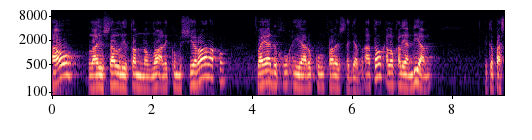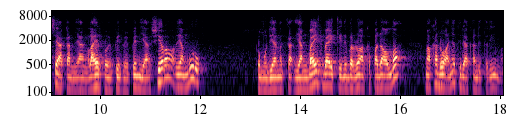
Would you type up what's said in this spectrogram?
au la yusallitanallahu alaikum syirarakum fayadkhu iyarukum falastajab atau kalau kalian diam itu pasti akan yang lahir pemimpin-pemimpin yang syirar, yang buruk. Kemudian yang baik-baik ini berdoa kepada Allah, maka doanya tidak akan diterima.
